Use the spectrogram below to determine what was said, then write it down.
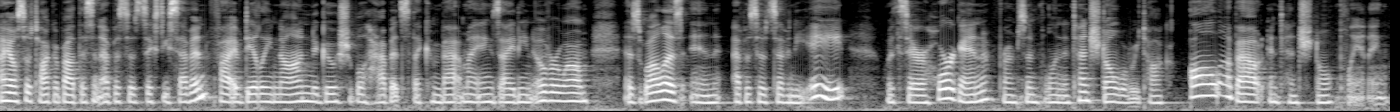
I also talk about this in episode 67 five daily non negotiable habits that combat my anxiety and overwhelm, as well as in episode 78 with Sarah Horgan from Simple and Intentional, where we talk all about intentional planning.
